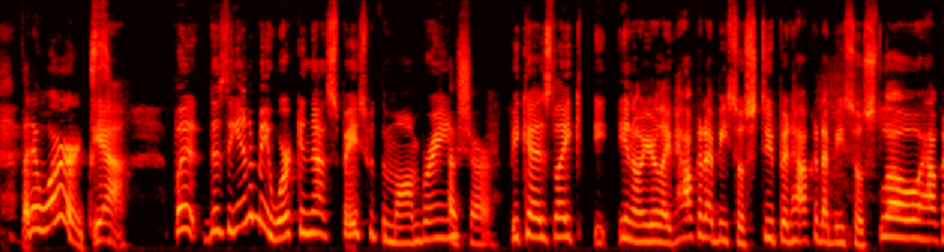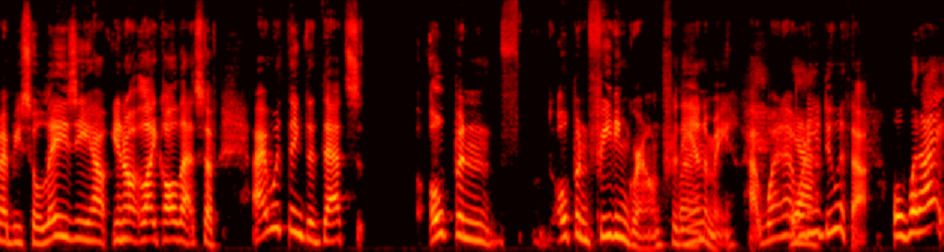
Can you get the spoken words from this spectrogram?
But it works. Yeah. But does the enemy work in that space with the mom brain? Oh, sure. Because, like, you know, you're like, how could I be so stupid? How could I be so slow? How could I be so lazy? How, you know, like all that stuff. I would think that that's open, open feeding ground for the enemy. How, what, what do you do with that? Well, what I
